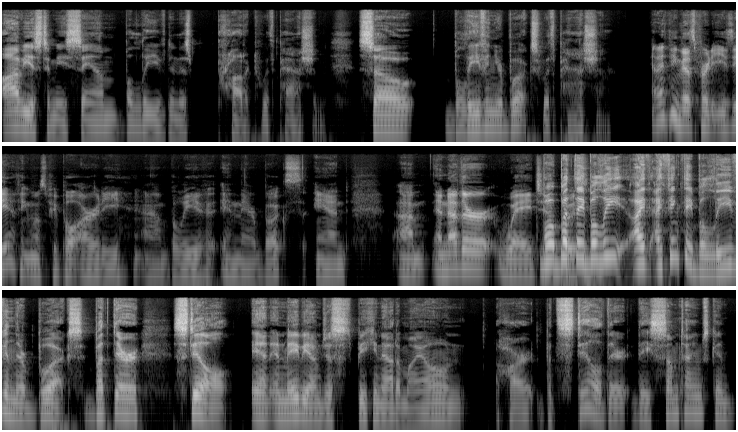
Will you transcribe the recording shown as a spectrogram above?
obvious to me Sam believed in his product with passion. So believe in your books with passion. And I think that's pretty easy. I think most people already um, believe in their books. And um, another way to well, but they believe. I, I think they believe in their books, but they're still, and and maybe I'm just speaking out of my own heart, but still, they they sometimes can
